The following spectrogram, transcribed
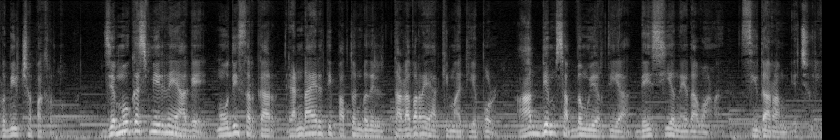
പ്രതീക്ഷ പകർന്നു. ജമ്മു കശ്മീരിനെയാകെ മോദി സർക്കാർ രണ്ടായിരത്തി പത്തൊൻപതിൽ തടവറയാക്കി മാറ്റിയപ്പോൾ ആദ്യം ശബ്ദമുയർത്തിയ ദേശീയ നേതാവാണ് സീതാറാം യെച്ചൂരി.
